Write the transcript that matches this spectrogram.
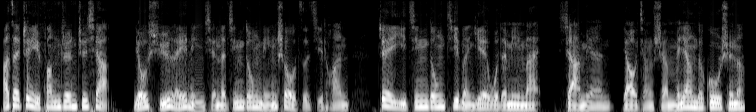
而在这一方针之下，由徐雷领衔的京东零售子集团这一京东基本业务的命脉，下面要讲什么样的故事呢？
